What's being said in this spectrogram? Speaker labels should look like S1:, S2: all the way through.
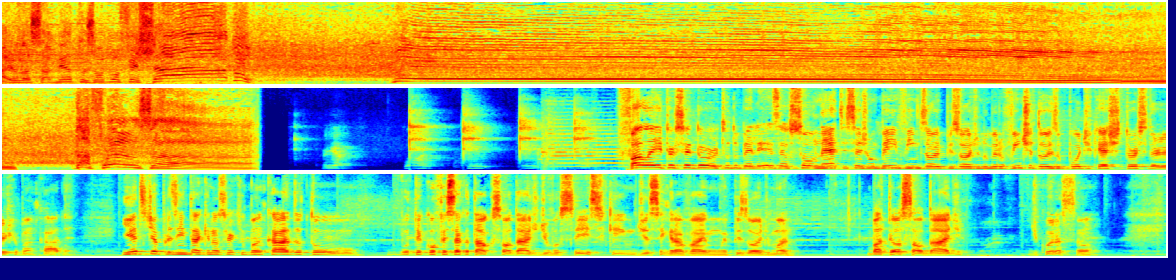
S1: Aí o lançamento, jogou fechado. Gol da França.
S2: Fala aí, torcedor, tudo beleza? Eu sou o Neto e sejam bem-vindos ao episódio número 22 do podcast Torcedor de Arquibancada. E antes de apresentar aqui nossa arquibancada, eu tô... vou ter que confessar que eu tava com saudade de vocês. Fiquei um dia sem gravar um episódio, mano. Bateu a saudade, de coração.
